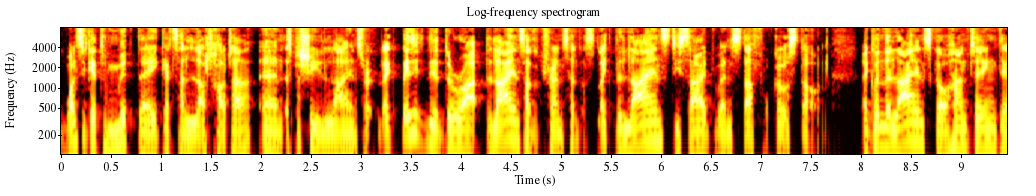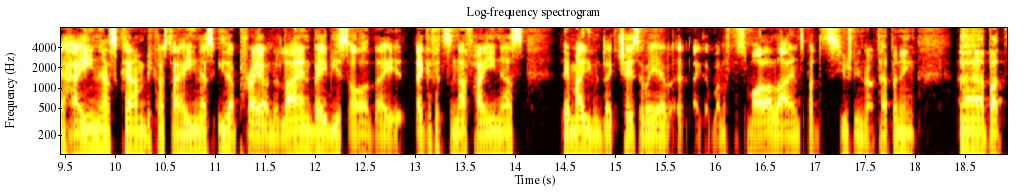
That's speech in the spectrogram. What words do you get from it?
once you get to midday, it gets a lot hotter, and especially lions. Like basically, the the lions are the trendsetters. Like the lions decide when stuff goes down. Like when the lions go hunting, the hyenas come because the hyenas either prey on the lion babies or they like if it's enough hyenas, they might even like chase away uh, like one of the smaller lions, but it's usually not happening. Uh, but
